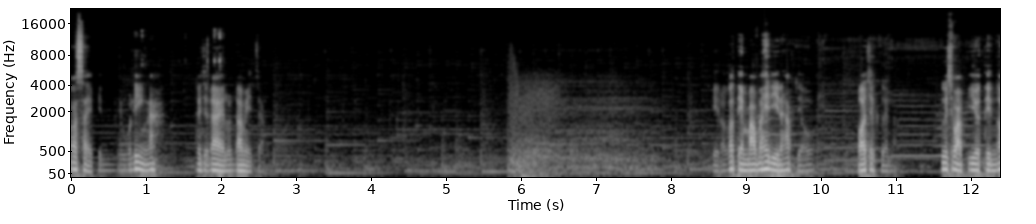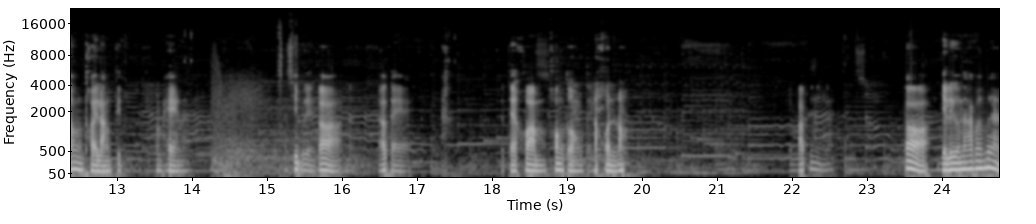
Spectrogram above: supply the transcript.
ก็ใส่เป็นเดว l ลิงนะเพื่อจะได้ลดดาเมจจากโอเคเราก็เตรียมบัฟไว้ให้ดีนะครับ เดี๋ยวบอสจะเกิดคือฉบับพิโยตินต้องถอยหลังติดกำแพงนะอาชีพอื่นก็แล้วแต่แต่ความคล่องตัวของแต่ละคนเนาะ เตรียมบัฟนิดนึงนะก็อย่าลืมนะครับเพื่อน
